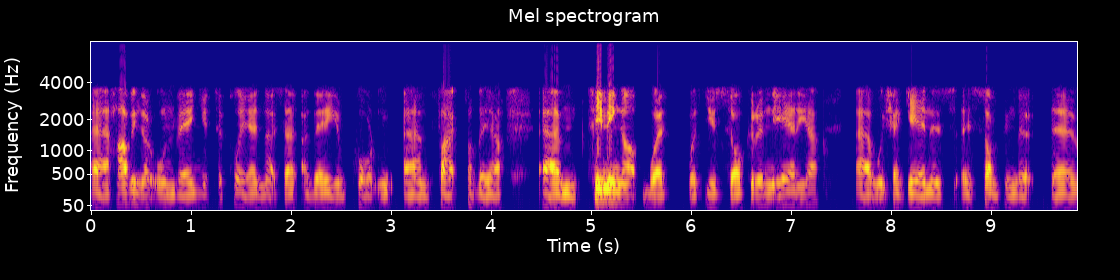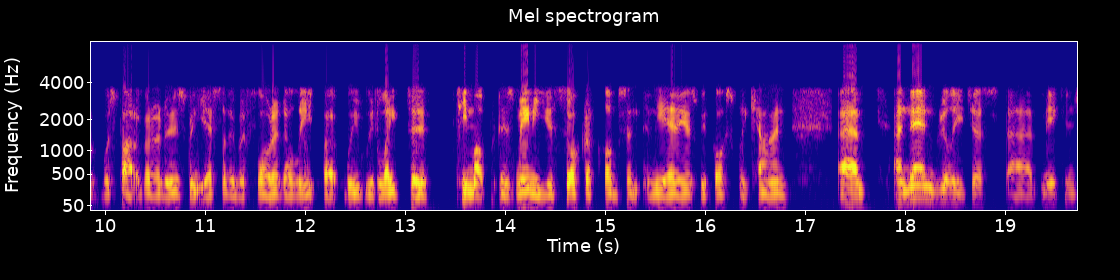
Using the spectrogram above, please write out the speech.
uh, having our own venue to play in, that's a, a very important um, factor there. Um, teaming up with, with youth soccer in the area, uh, which again is, is something that uh, was part of our announcement yesterday with Florida Elite, but we, would like to team up with as many youth soccer clubs in, in the area as we possibly can. Um, and then really just uh, making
